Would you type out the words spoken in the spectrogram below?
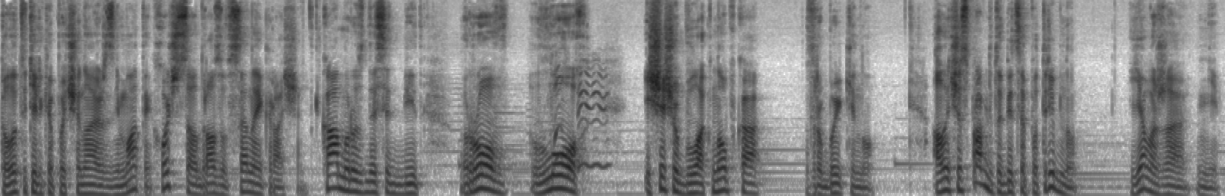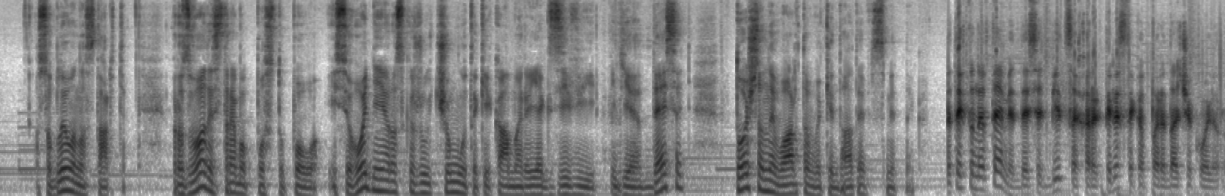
Коли ти тільки починаєш знімати, хочеться одразу все найкраще: камеру з 10 біт, ров, лог, і ще щоб була кнопка Зроби кіно. Але чи справді тобі це потрібно? Я вважаю ні. Особливо на старті. Розвиватись треба поступово. І сьогодні я розкажу, чому такі камери, як ZV E10, точно не варто викидати в смітник. Для тих, хто не в темі, 10 біт це характеристика передачі кольору.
